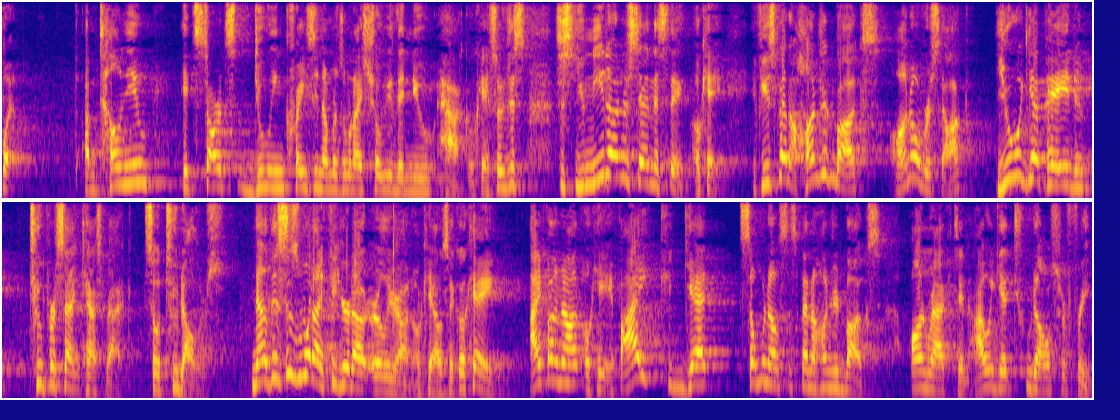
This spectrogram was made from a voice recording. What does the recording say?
But I'm telling you, it starts doing crazy numbers when I show you the new hack, okay? So just, just you need to understand this thing, okay? If you spend 100 bucks on Overstock, you would get paid 2% cash back, so $2. Now, this is what I figured out earlier on. Okay, I was like, okay, I found out, okay, if I could get someone else to spend 100 bucks on Rakuten, I would get $2 for free.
